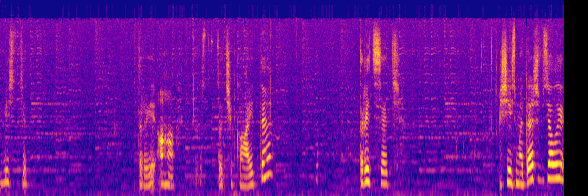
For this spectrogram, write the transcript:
203. Ага, зачекайте. 36 ми теж взяли.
